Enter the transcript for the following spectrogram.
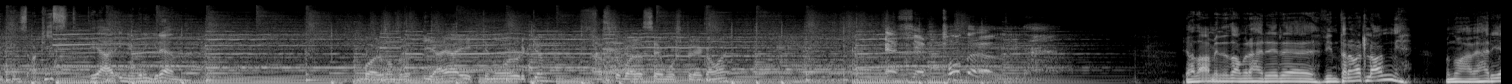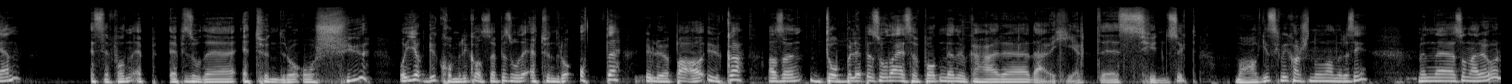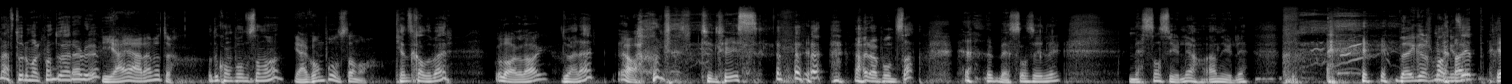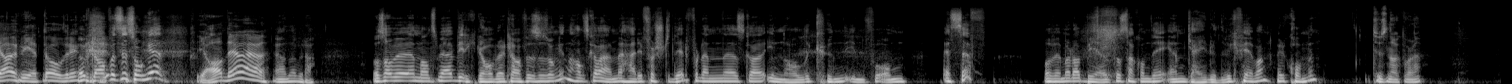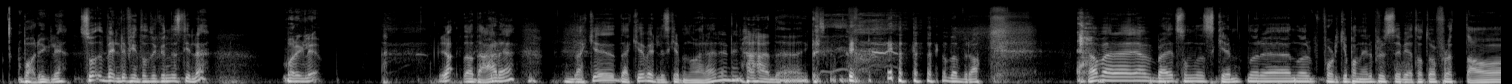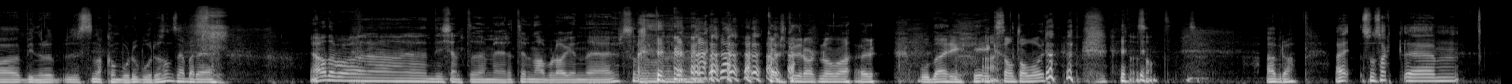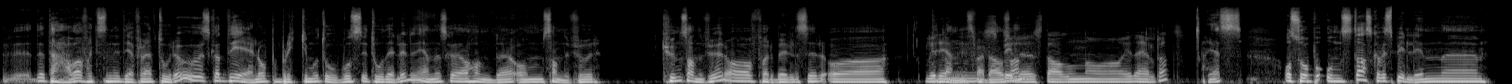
Ukens artist, det er Ingen Ringgren. Bare sånn for at Jeg er ikke noe ulken. Jeg skal bare se hvor sprek han er. SF-podden! Ja da, mine damer og herrer, eh, vinteren har vært lang, men nå er vi her igjen. SF-podden ep episode 107, og jaggu kommer ikke også episode 108 i løpet av uka. Altså en dobbeltepisode av SF-podden denne uka her. eh, Det er jo helt eh, sinnssykt. Magisk, vil kanskje noen andre si. Men eh, sånn er det jo. Leif Tore Markmann, du er her, du. Jeg er her, vet du. Og du kommer på onsdag nå. Jeg kom på onsdag nå. Ken Skalleberg, God dag, god dag. du er her. Ja, tydeligvis. Er du her på onsdag? Mest sannsynlig. Mest sannsynlig, ja. Det er nydelig. det er engasjementet sitt. Ja, jeg vet jo aldri. Du er klar for sesongen! Ja, det er jeg. Ja, det er bra. Og så har vi en mann som jeg virkelig håper er klar for sesongen. Han skal være med her i første del, for den skal inneholde kun info om SF. Og hvem er da bedre til å snakke om det enn Geir Ludvig Fevang? Velkommen. Tusen takk for det. Bare hyggelig. Så veldig fint at du kunne stille. Bare hyggelig. Ja, det er det. Det er ikke, det er ikke veldig skremmende å være her, eller? Nei, det er ikke skremmende. det er bra. Jeg, ble, jeg ble litt sånn skremt når, eh, når folk i panelet plutselig vet at du har flytta og begynner å snakke om hvor du bor og sånn, så jeg bare Ja, det var eh, De kjente mer til nabolaget enn det jeg gjør, så det, var, Kanskje ikke rart noen har bodd her i x antall år. det er sant. Det er bra. Nei, som sagt um, Dette her var faktisk en idé fra Leif Tore. hvor Vi skal dele opp blikket mot Obos i to deler. Den ene skal handle om Sandefjord. Kun Sandefjord og forberedelser og Litt treningshverdag og sånn. spillestallen og i det hele tatt. Yes. Og så på onsdag skal vi spille inn eh,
